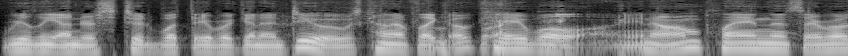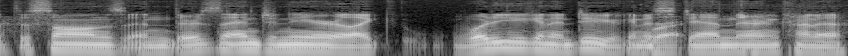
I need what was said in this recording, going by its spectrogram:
really understood what they were going to do. It was kind of like, okay, well, you know, I'm playing this, I wrote the songs, and there's the engineer. Like, what are you going to do? You're going Right. to stand there and kind of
